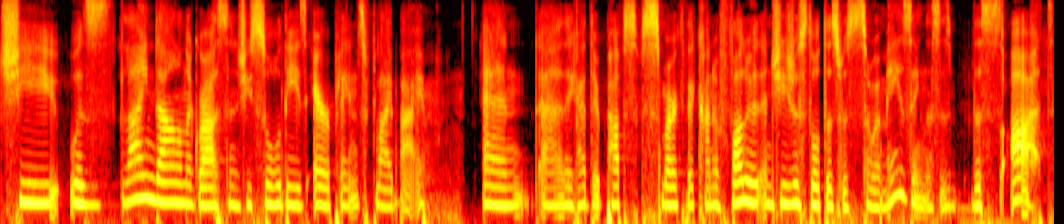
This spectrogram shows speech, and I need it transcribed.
She was lying down on the grass and she saw these airplanes fly by. And uh, they had their puffs of smoke that kind of followed, and she just thought this was so amazing. This is this is art.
